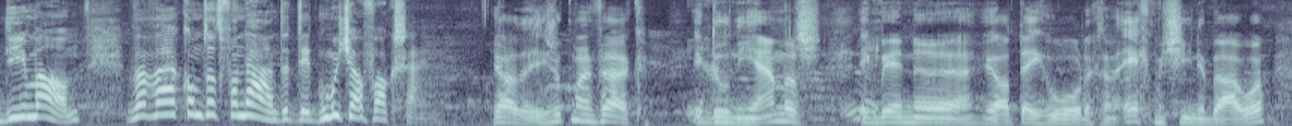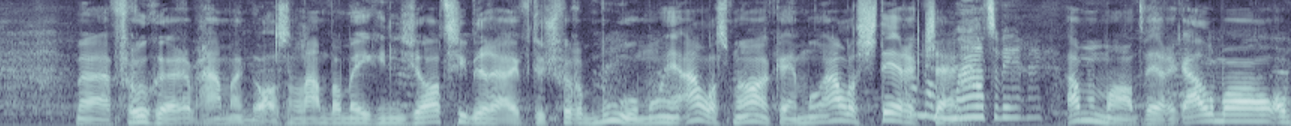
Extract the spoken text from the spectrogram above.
die man. Waar, komt dat vandaan? Dit moet jouw vak zijn. Ja, dat is ook mijn vak. Ik doe niet anders. Ik ben eh, ja, tegenwoordig een echt machinebouwer. Maar vroeger ja, maar was een landbouwmechanisatiebedrijf. Dus voor een boer moet je alles maken en moet alles sterk Allemaal zijn. maatwerk. Allemaal maatwerk. Allemaal op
